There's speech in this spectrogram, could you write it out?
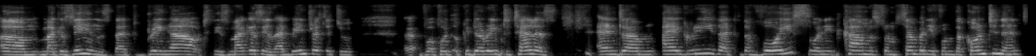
um, magazines that bring out these magazines. I'd be interested to, uh, for, for Doreen to tell us. And um, I agree that the voice, when it comes from somebody from the continent,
